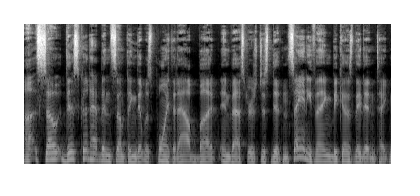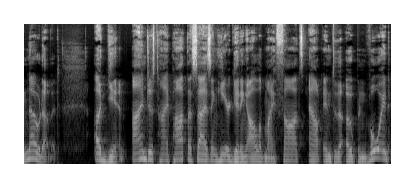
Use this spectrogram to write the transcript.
Uh, so this could have been something that was pointed out, but investors just didn't say anything because they didn't take note of it. Again, I'm just hypothesizing here, getting all of my thoughts out into the open void,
